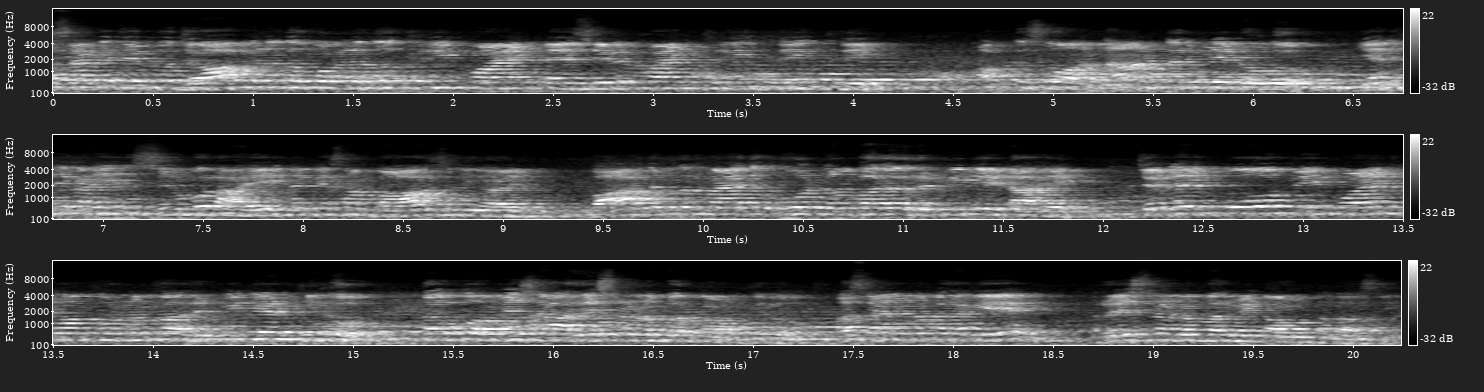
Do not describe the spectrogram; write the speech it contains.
असांखे जेको जवाब मिलंदो उहो मिलंदो 3.7.333 अब तो सो नॉन टर्मिनेट होंदो यानी जेका ये सिंबल आहे इनके असां बार से लिखायो बार जो मतलब आहे त उहो नंबर रिपीटेड आहे जॾहिं को बि पॉइंट खां को नंबर रिपीटेड थींदो त उहो हमेशा रेशनल नंबर काउंट थींदो असां इन नंबर खे रेशनल नंबर में काउंट कंदासीं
